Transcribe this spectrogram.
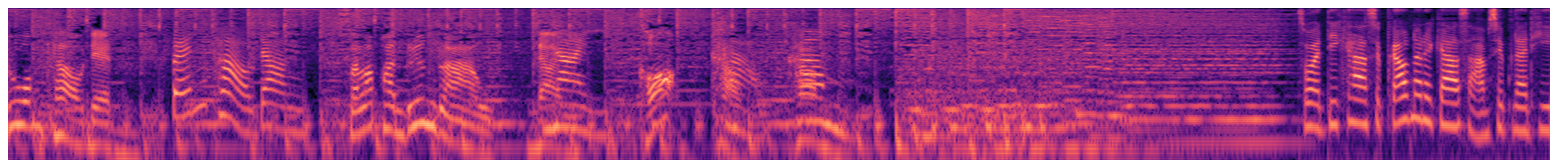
ร่วมข่าวเด่น เป็นข่าวดัง สารพันเรื่องราว ในเคาะข่าวค่ำสวัสดีค่ะ 19นาฬิกา30 นาที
